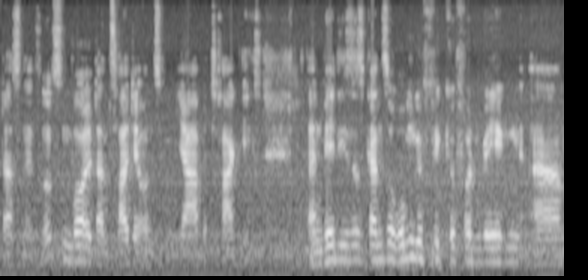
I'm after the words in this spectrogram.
das Netz nutzen wollt, dann zahlt ihr uns im Jahr Betrag X. Dann wäre dieses ganze Rumgeficke von wegen, ähm,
